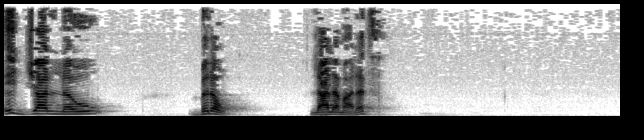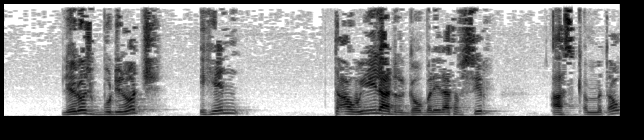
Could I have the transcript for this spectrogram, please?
እጅ አለው ብለው ላለማለት ሌሎች ቡድኖች ይሄን ታዊል አድርገው በሌላ ተፍሲር አስቀምጠው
